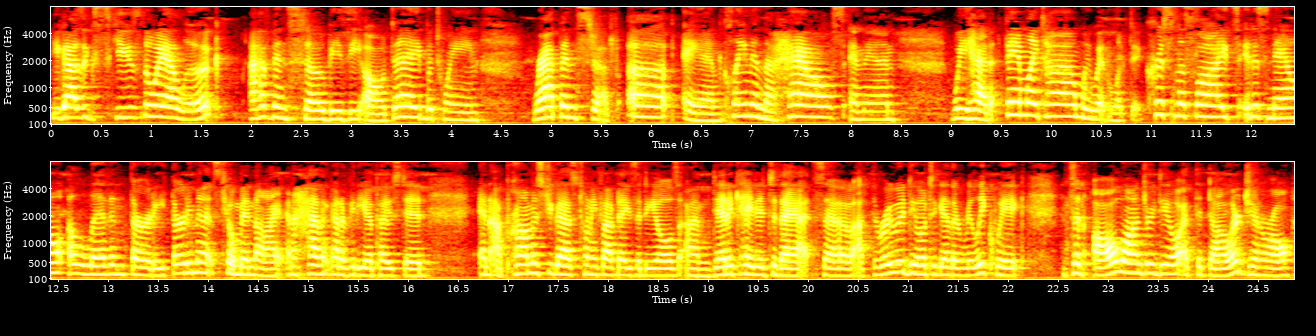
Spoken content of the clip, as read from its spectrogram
You guys, excuse the way I look. I have been so busy all day between wrapping stuff up and cleaning the house and then we had family time. We went and looked at Christmas lights. It is now 11.30, 30 minutes till midnight, and I haven't got a video posted. And I promised you guys 25 days of deals. I'm dedicated to that. So I threw a deal together really quick. It's an all laundry deal at the Dollar General.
